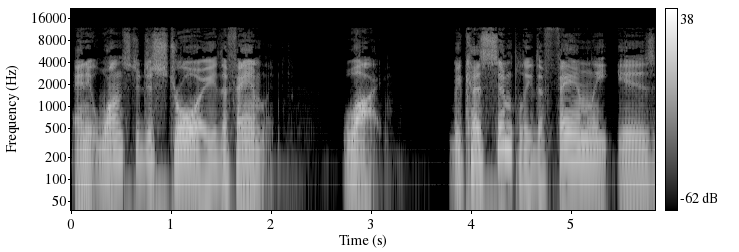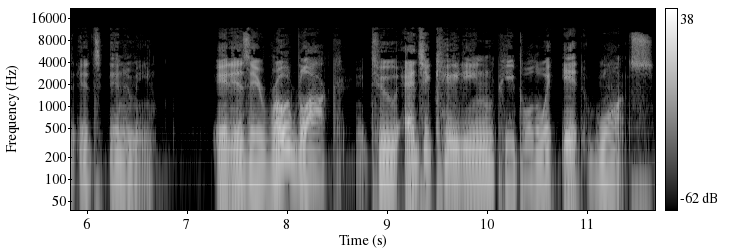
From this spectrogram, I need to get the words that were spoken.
and it wants to destroy the family. Why? Because simply the family is its enemy. It is a roadblock to educating people the way it wants.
